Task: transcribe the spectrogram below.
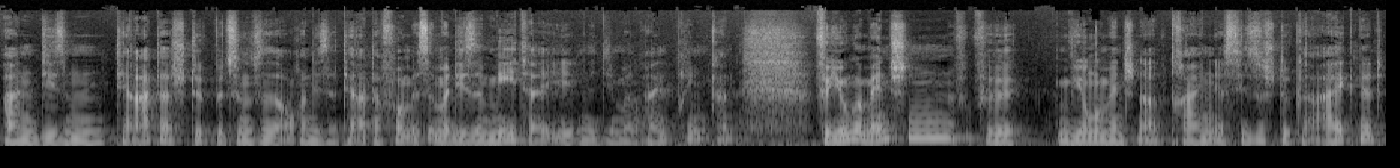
an diesem Theaterstück, beziehungsweise auch an dieser Theaterform, ist immer diese Metaebene, die man reinbringen kann. Für junge Menschen, für junge Menschen ab dreien ist dieses Stück geeignet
